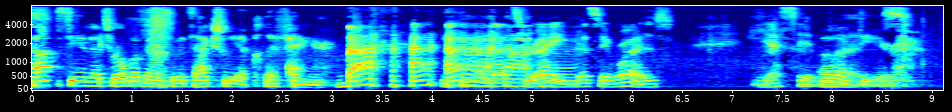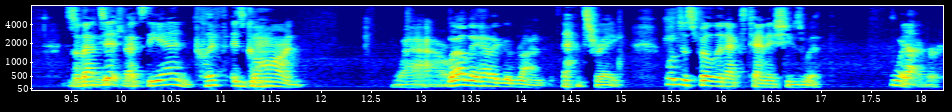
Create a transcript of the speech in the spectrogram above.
Ah, see, that's Robot Man, so it's actually a cliffhanger. Bah! that's right. Yes, it was. Yes, it Oh was. dear. So that's it. That's the end. Cliff is gone. Wow. Well, they had a good run. That's right. We'll just fill the next 10 issues with whatever.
